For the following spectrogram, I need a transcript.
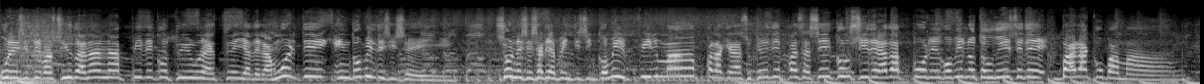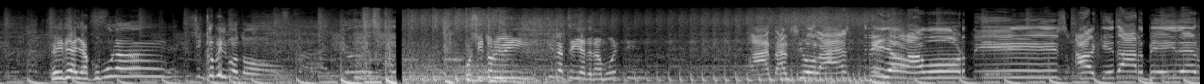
Una iniciativa ciudadana pide construir una estrella de la muerte en 2016. Son necesarias 25.000 firmas para que la sugerencia pase a ser considerada por el gobierno estadounidense de Barack Obama. La idea ya acumulan 5.000 votos. Por cierto, Luis, ¿qué es la estrella de la muerte? Atenció, l'estrella de la mort és el que Darth Vader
